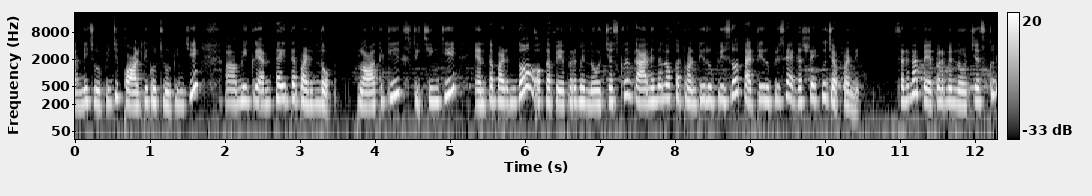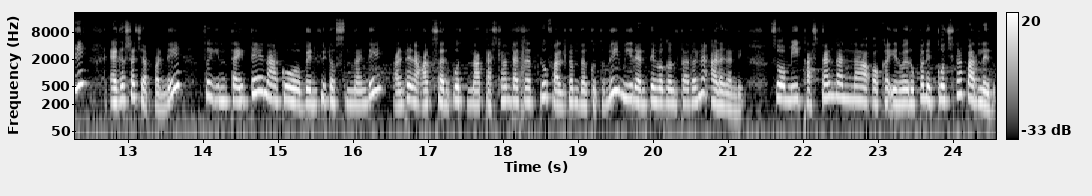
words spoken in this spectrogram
అన్నీ చూపించి క్వాలిటీ కూడా చూపించి మీకు ఎంత అయితే పడిందో క్లాత్కి స్టిచ్చింగ్కి ఎంత పడిందో ఒక పేపర్ మీద నోట్ చేసుకుని దానిగానే ఒక twenty rupees thirty rupees extra ఎక్కువ చెప్పండి. సరేనా? పేపర్ మీద నోట్ చేసుకుని ఎక్స్ట్రా చెప్పండి. సో ఇంత అయితే నాకు బెనిఫిట్ వస్తుందండి. అంటే నాకు సరిపోతుంది. నాకు కష్టం తగ్గట్టు ఫలితం దక్కుతుంది. మీరు ఎంత ఇవ్వగలుగుతారని అడగండి. సో మీ కష్టం కన్నా ఒక ఇరవై రూపాయలు ఎక్కువ వచ్చినా పర్లేదు.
